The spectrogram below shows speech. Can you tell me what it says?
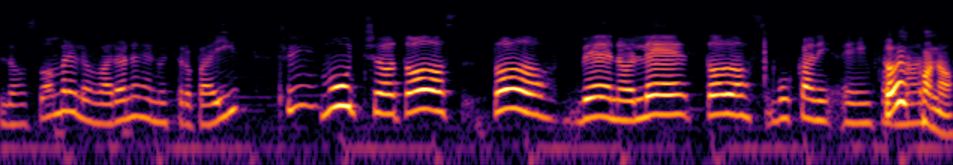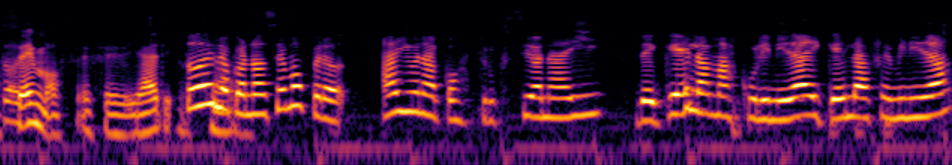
los hombres, los varones de nuestro país. Sí. Mucho, todos todos ven o leen, todos buscan eh, Todos información. conocemos ese diario. o Todos sea, lo conocemos, pero hay una construcción ahí de qué es la masculinidad y qué es la feminidad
